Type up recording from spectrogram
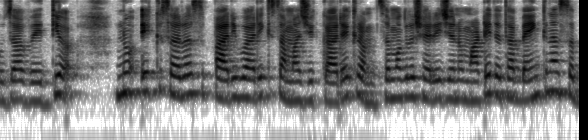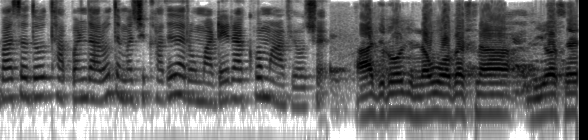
ઓઝા વૈદ્યનો એક સરસ પારિવારિક સામાજિક કાર્યક્રમ સમગ્ર શહેરીજનો માટે તથા બેંકના સભાસદો, થાપણદારો તેમજ ખાતેદારો માટે રાખવામાં આવ્યો છે. આજ રોજ નવ ઓગસ્ટના દિવસે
